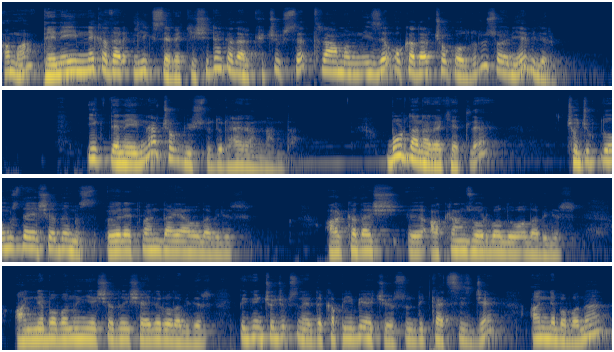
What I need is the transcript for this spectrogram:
ama deneyim ne kadar ilikse ve kişi ne kadar küçükse travmanın izi o kadar çok olduğunu söyleyebilirim. İlk deneyimler çok güçlüdür her anlamda. Buradan hareketle çocukluğumuzda yaşadığımız öğretmen dayağı olabilir, arkadaş e, akran zorbalığı olabilir, anne babanın yaşadığı şeyler olabilir. Bir gün çocuksun evde kapıyı bir açıyorsun dikkatsizce anne babanı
